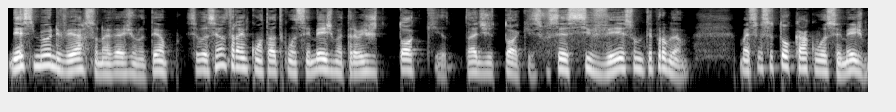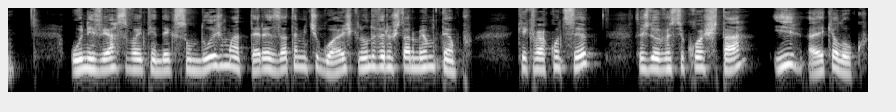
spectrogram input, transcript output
Nesse meu universo, na viagem no tempo, se você entrar em contato com você mesmo através de toque, tá? De toque, se você se vê, isso não tem problema. Mas se você tocar com você mesmo, o universo vai entender que são duas matérias exatamente iguais que não deveriam estar no mesmo tempo. O que, que vai acontecer? Vocês devem se encostar e, aí que é louco,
